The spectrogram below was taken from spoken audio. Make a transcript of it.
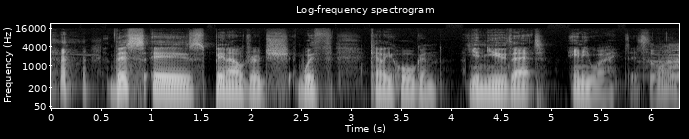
this is Ben Eldridge with Kelly Horgan. You knew that anyway. That's the one.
